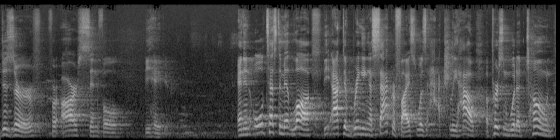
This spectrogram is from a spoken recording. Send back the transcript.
deserve for our sinful behavior. And in Old Testament law, the act of bringing a sacrifice was actually how a person would atone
